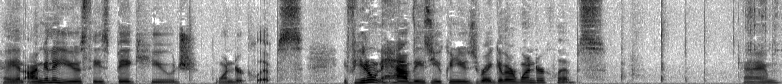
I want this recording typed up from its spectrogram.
Okay, and I'm going to use these big, huge Wonder Clips. If you don't have these, you can use regular Wonder Clips. Okay. I'm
